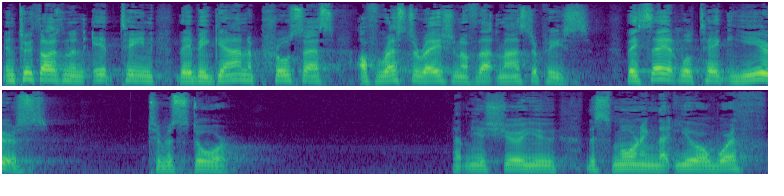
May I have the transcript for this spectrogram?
In 2018, they began a process of restoration of that masterpiece. They say it will take years to restore. Let me assure you this morning that you are worth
